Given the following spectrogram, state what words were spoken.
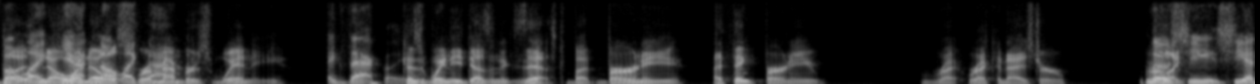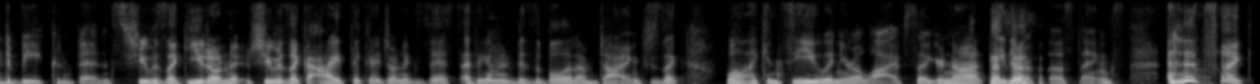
But, but, like, no yeah, one not else like that. remembers Winnie exactly. because Winnie doesn't exist. But Bernie, I think Bernie re- recognized her. No, like, she she had to be convinced. She was like, "You don't." She was like, "I think I don't exist. I think I'm invisible and I'm dying." She's like, "Well, I can see you and you're alive, so you're not either of those things." And it's like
